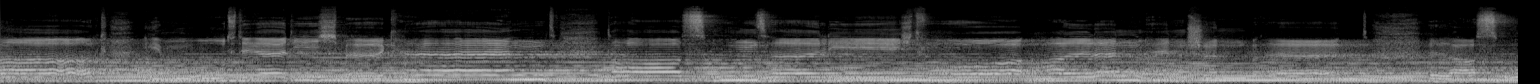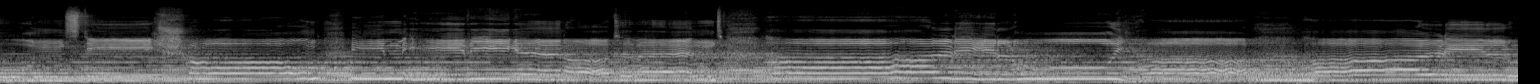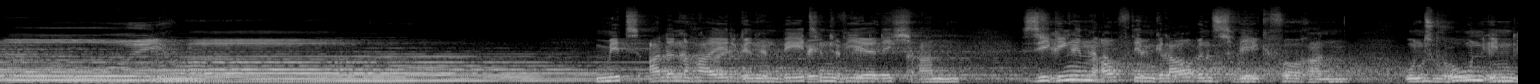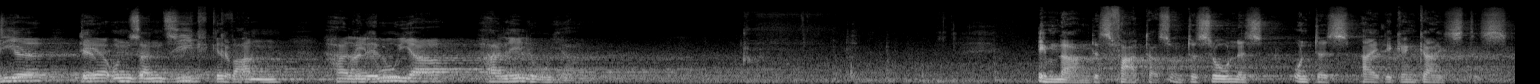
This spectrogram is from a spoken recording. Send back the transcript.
uns auf dem Glaubensweg voran und ruhen in dir, der unseren Sieg gewann. Halleluja, Halleluja. Im Namen des Vaters und des Sohnes und des Heiligen Geistes.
